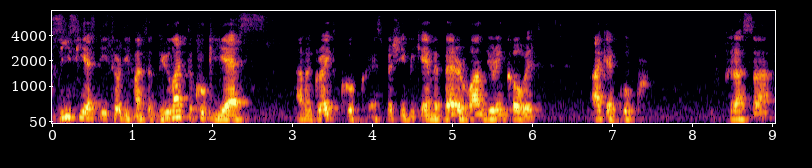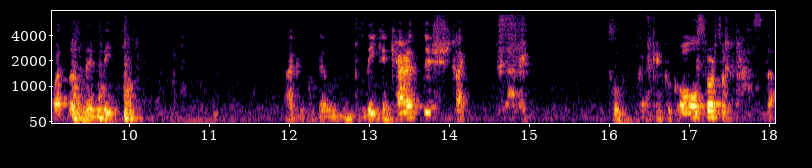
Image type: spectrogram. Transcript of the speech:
thing. ZCSD35 said, do you like to cook? Yes, I'm a great cook, especially became a better one during COVID. I can cook prasa, what was the leek? I can cook a leek and carrot dish, like I can cook all sorts of pasta.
